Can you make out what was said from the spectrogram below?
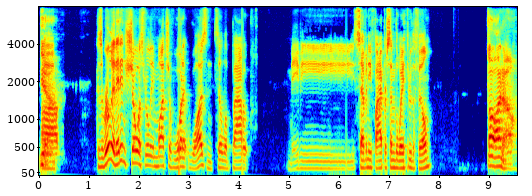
Yeah, because uh, really they didn't show us really much of what it was until about maybe seventy five percent of the way through the film. Oh, I know.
